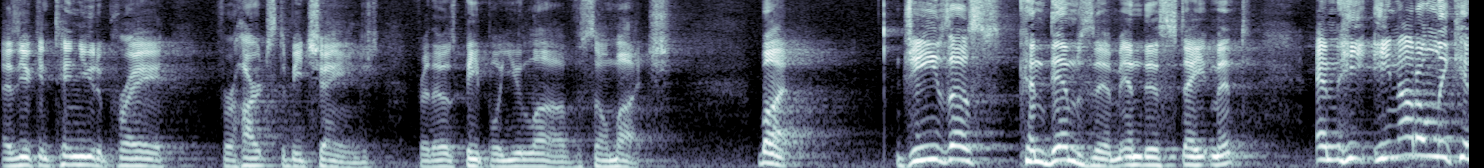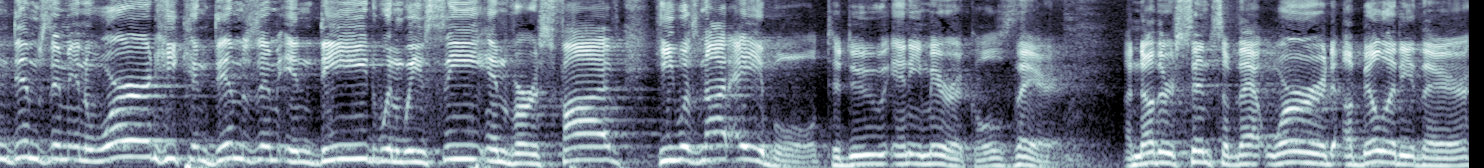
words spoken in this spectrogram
as you continue to pray for hearts to be changed for those people you love so much. But Jesus condemns them in this statement. And he, he not only condemns them in word, he condemns them in deed. When we see in verse 5, he was not able to do any miracles there. Another sense of that word ability there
